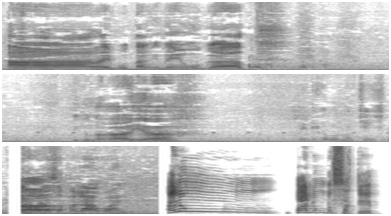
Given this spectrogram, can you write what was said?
Aray, putang ina yung ugat. Hindi ko na kaya. Pwede ka ba mag-change na? Wala sa Palawan. Anong, paanong masakit?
